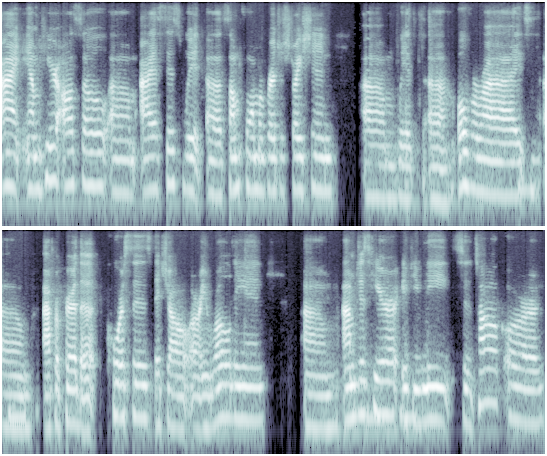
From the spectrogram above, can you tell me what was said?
I am here also. Um, I assist with uh, some form of registration um, with uh, overrides. Um, I prepare the courses that y'all are enrolled in. Um, I'm just here if you need to talk or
